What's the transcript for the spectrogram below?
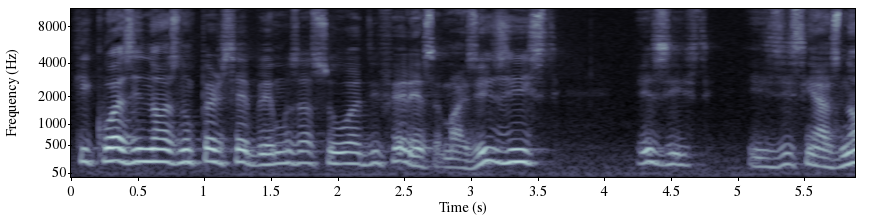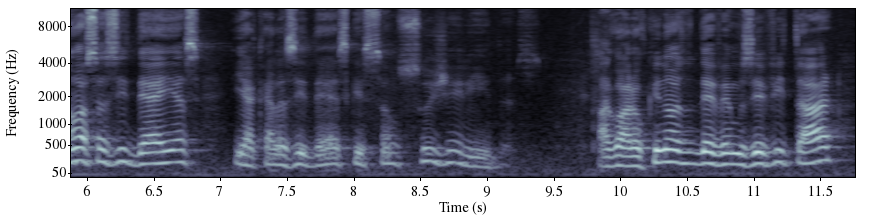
que quase nós não percebemos a sua diferença. Mas existe, existe. Existem as nossas ideias e aquelas ideias que são sugeridas. Agora, o que nós devemos evitar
